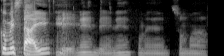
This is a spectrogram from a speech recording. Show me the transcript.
Come stai? Bene, bene. Come insomma,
